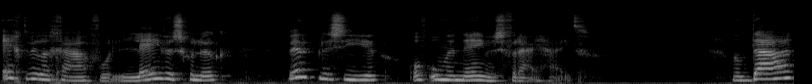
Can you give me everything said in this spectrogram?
echt willen gaan voor levensgeluk, werkplezier of ondernemersvrijheid. Want daar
